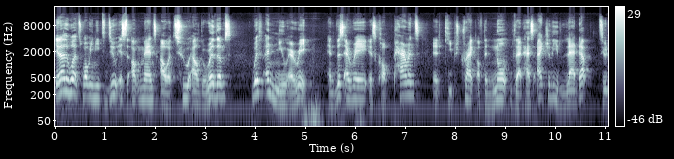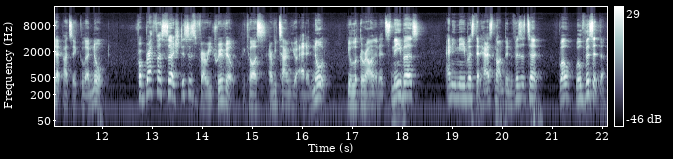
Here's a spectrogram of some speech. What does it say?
In other words, what we need to do is to augment our two algorithms with a new array. And this array is called parent. It keeps track of the node that has actually led up to that particular node. For breadth first search, this is very trivial because every time you add a node, you look around at its neighbors. Any neighbors that has not been visited, well, we'll visit them.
